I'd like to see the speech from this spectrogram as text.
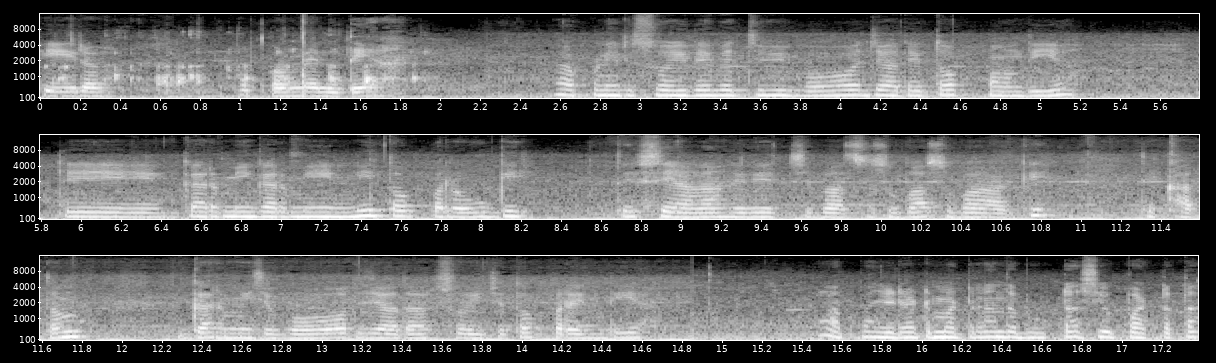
ਫਿਰ ਆਪਾਂ ਮਿਲਦੇ ਆ ਆਪਣੀ ਰਸੋਈ ਦੇ ਵਿੱਚ ਵੀ ਬਹੁਤ ਜ਼ਿਆਦਾ ਧੁੱਪ ਆਉਂਦੀ ਆ ਤੇ ਗਰਮੀ ਗਰਮੀ ਇੰਨੀ ਧੁੱਪ ਰਹੂਗੀ ਤੇ ਸਿਆਲਾਂ ਦੇ ਵਿੱਚ ਬਸ ਸਵੇਰ ਸਵੇਰ ਆ ਕੇ ਤੇ ਖਤਮ। ਗਰਮੀ 'ਚ ਬਹੁਤ ਜ਼ਿਆਦਾ ਰਸੋਈ 'ਚ ਧੁੱਪ ਰਹਿੰਦੀ ਆ। ਆਪਾਂ ਜਿਹੜਾ ਟਮਾਟਰਾਂ ਦਾ ਬੂਟਾ ਸੀ ਉਹ ਪੱਟਤਾ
